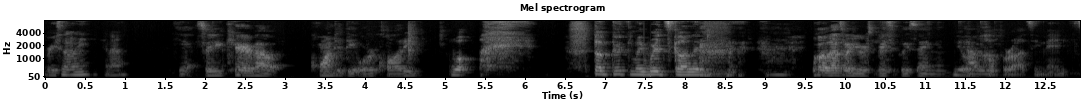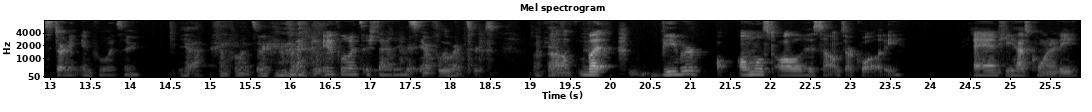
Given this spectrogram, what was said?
recently, you know. Yeah. So you care about quantity over quality. Well, don't twist my words, Colin. well, that's what you were basically saying. And You how little you, paparazzi man, starting influencer, yeah, influencer. influencer status. Influencers. Okay. Um, but Bieber, almost all of his songs are quality, and he has quantity.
